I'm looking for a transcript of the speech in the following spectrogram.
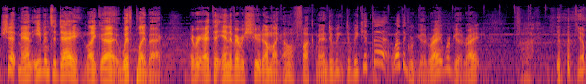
Shit, man. Even today, like uh, with playback, every at the end of every shoot, I'm like, "Oh fuck, man. Did we did we get that? Well, I think we're good, right? We're good, right?" Fuck. Yep.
